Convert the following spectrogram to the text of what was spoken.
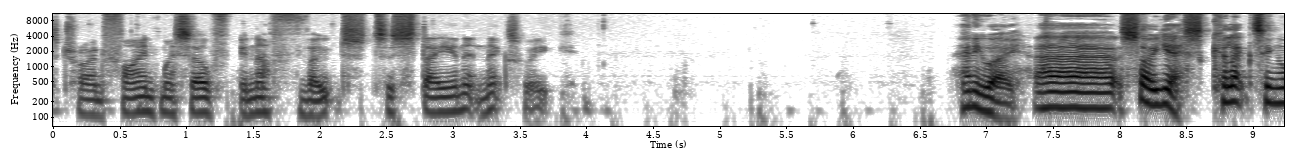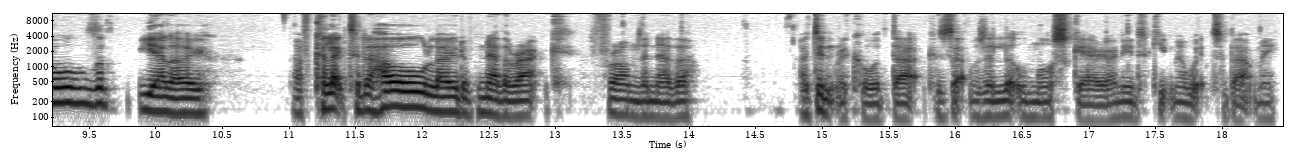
to try and find myself enough votes to stay in it next week. Anyway, uh, so yes, collecting all the yellow. I've collected a whole load of netherrack from the nether. I didn't record that because that was a little more scary. I need to keep my wits about me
